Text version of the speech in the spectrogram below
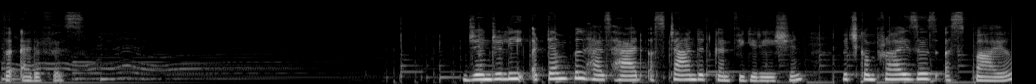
the edifice. Generally, a temple has had a standard configuration which comprises a spire,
